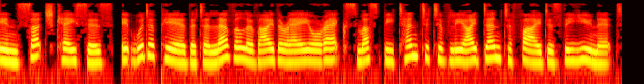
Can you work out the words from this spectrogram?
In such cases, it would appear that a level of either A or X must be tentatively identified as the unit.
